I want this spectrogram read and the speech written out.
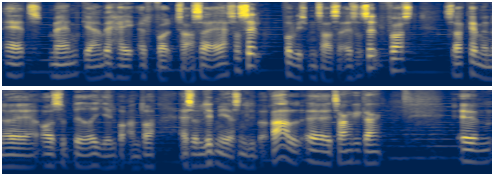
at man gerne vil have, at folk tager sig af sig selv. For hvis man tager sig af sig selv først, så kan man øh, også bedre hjælpe andre. Altså lidt mere sådan liberal øh, tankegang. Øhm,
